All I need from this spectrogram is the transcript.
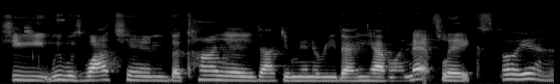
she we was watching the Kanye documentary that he have on Netflix. Oh yeah.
